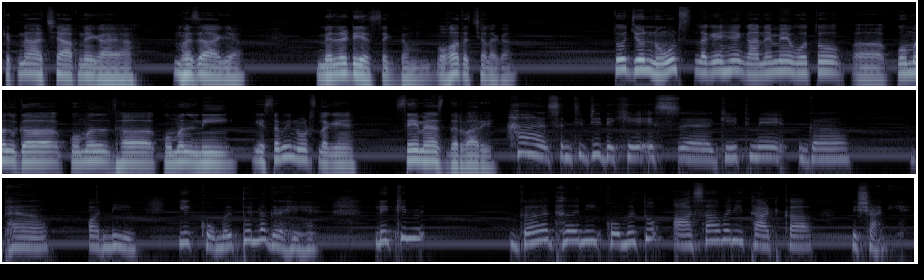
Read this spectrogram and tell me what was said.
कितना अच्छा आपने गाया, मज़ा आ गया। मेलोडियस एकदम बहुत अच्छा लगा। तो जो नोट्स लगे हैं गाने में वो तो आ, कोमल ग कोमल ध कोमल नी ये सभी नोट्स लगे हैं सेम एज दरबारी। हाँ संदीप जी देखिए इस गीत में ग ध और नी ये कोमल तो लग रहे हैं लेकिन ग ध नी कोमल तो आसावरी थाट का निशानी है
